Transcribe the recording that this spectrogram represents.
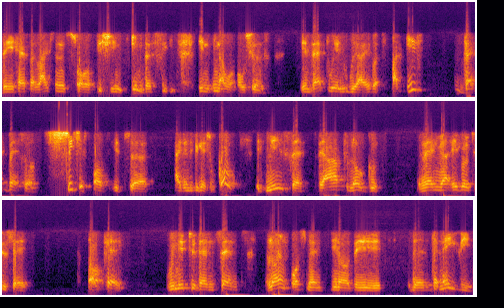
they have a license for fishing in the sea, in, in our oceans. In that way, we are able. But if that vessel switches off its uh, code, it means that they are up to no good. Then we are able to say, okay, we need to then send law enforcement, you know, the the, the Navy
